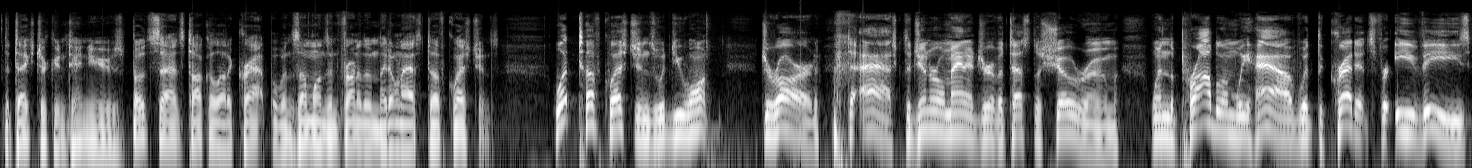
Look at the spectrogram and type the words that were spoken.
The texture continues. Both sides talk a lot of crap, but when someone's in front of them, they don't ask tough questions. What tough questions would you want Gerard to ask the general manager of a Tesla showroom when the problem we have with the credits for EVs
